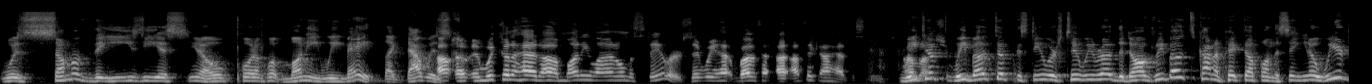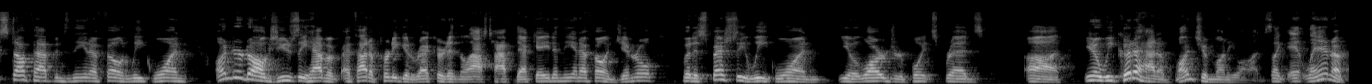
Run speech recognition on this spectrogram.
was some of the easiest, you know, quote unquote money we made. Like that was, uh, and we could have had a money line on the Steelers. Did we have both? I, I think I had the Steelers. we took, sure. we both took the Steelers too. We rode the dogs. We both kind of picked up on the scene. You know, weird stuff happens in the NFL in Week One. Underdogs usually have a have had a pretty good record in the last half decade in the NFL in general, but especially Week One. You know, larger point spreads uh, you know, we could have had a bunch of money lines. Like Atlanta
